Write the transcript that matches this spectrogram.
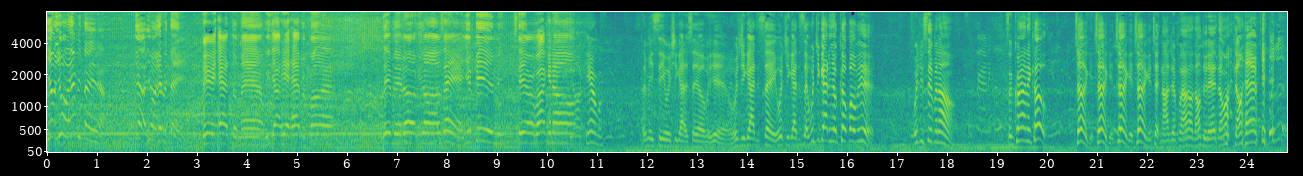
You, you on everything now. Yeah, you on everything. Very active, man. We out here having fun, living it up, you know what I'm saying? You feel me? Still rocking on. On camera. Let me see what you got to say over here. What you got to say? What you got to say? What you got in your cup over here? What you sipping on? Some Crown and Coke. Chug it, chug it, chug it, chug it, chug. Nah, I'm just playing. Don't, don't do that. Don't, don't have me. But look,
